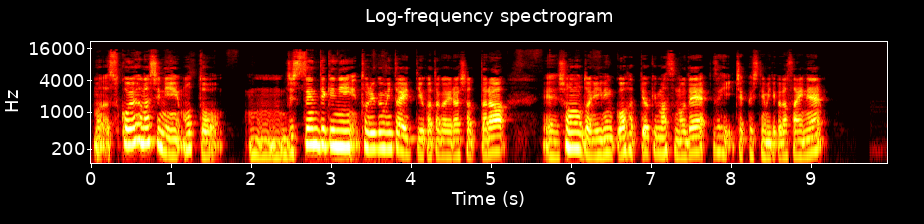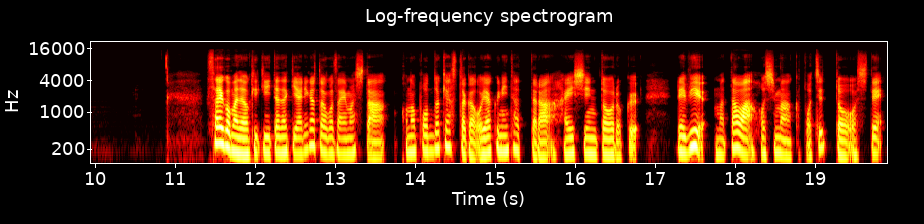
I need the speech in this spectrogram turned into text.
まあ、こういう話にもっと、うん、実践的に取り組みたいっていう方がいらっしゃったら、えー、ショーノートにリンクを貼っておきますので、ぜひチェックしてみてくださいね。最後までお聞きいただきありがとうございました。このポッドキャストがお役に立ったら配信登録、レビュー、または星マークポチッと押して、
